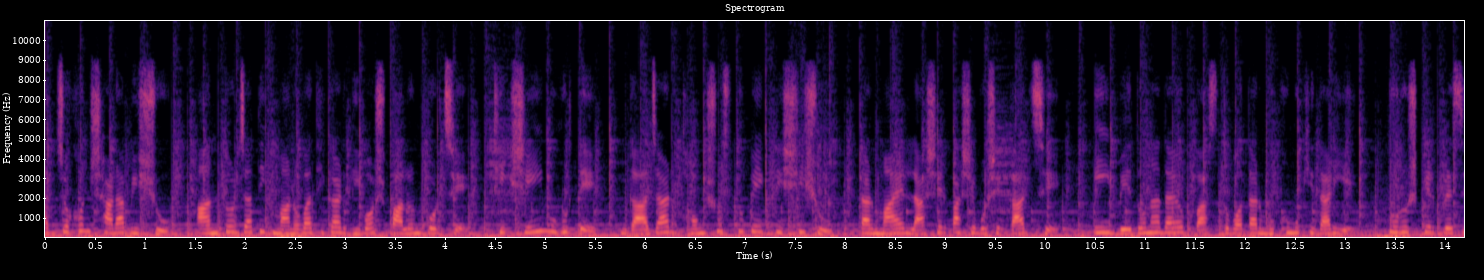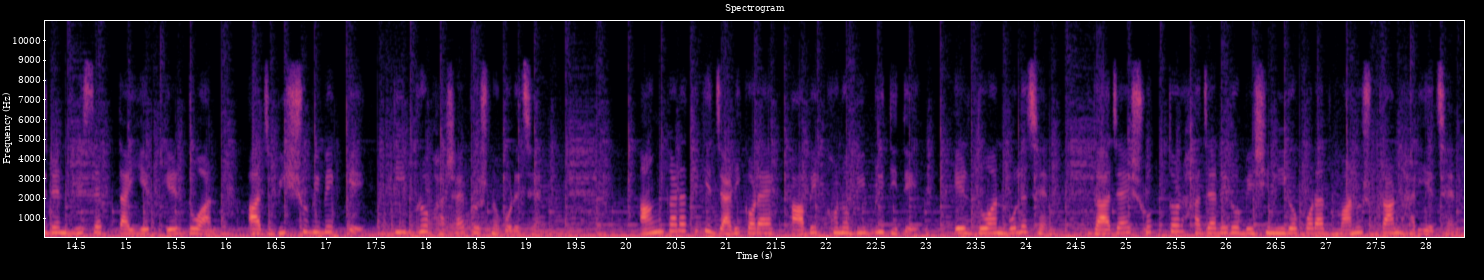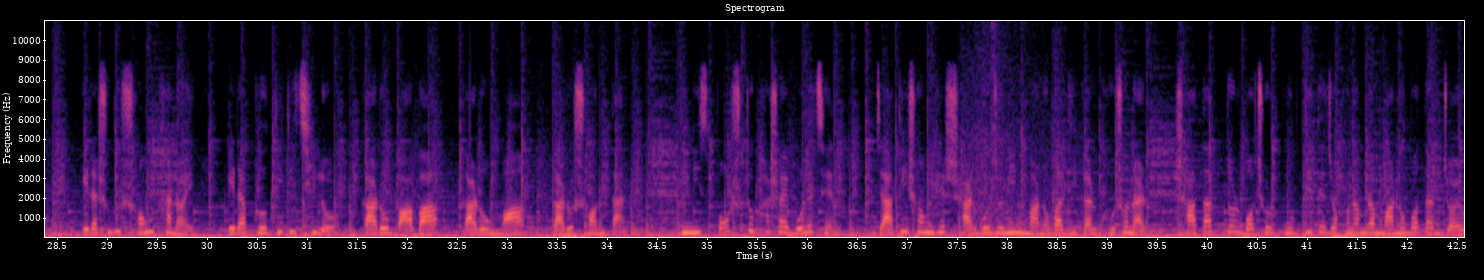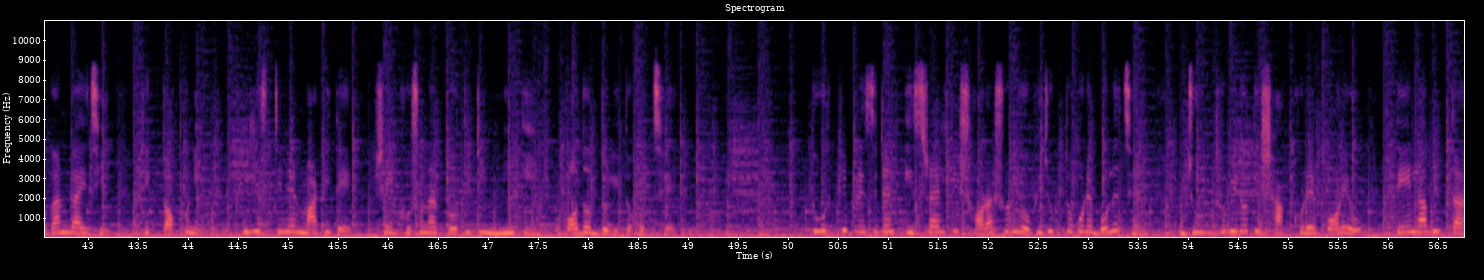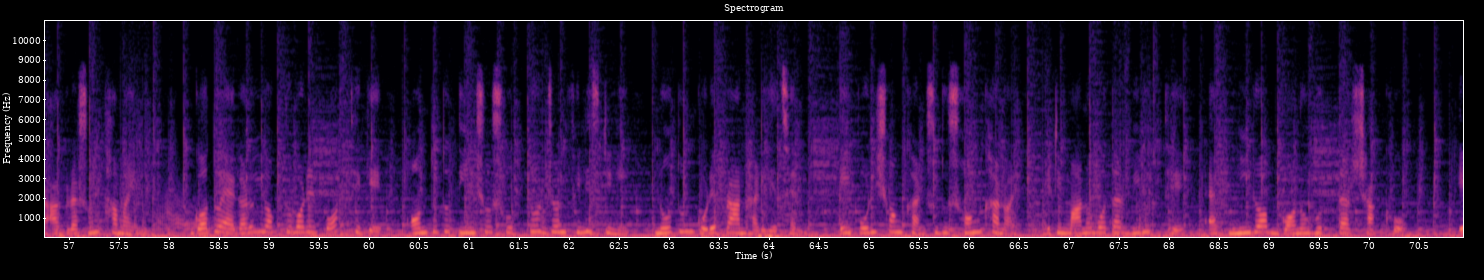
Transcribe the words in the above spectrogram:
আজ যখন সারা বিশ্ব আন্তর্জাতিক মানবাধিকার দিবস পালন করছে, ঠিক সেই মুহূর্তে গাজার ধ্বংসস্তূপে একটি শিশু তার মায়ের লাশের পাশে বসে কাঁদছে। এই বেদনাদায়ক বাস্তবতার মুখোমুখি দাঁড়িয়ে তুরস্কের প্রেসিডেন্ট রিসেপ তাইয়েব এরদোয়ান আজ বিশ্ববিবেককে তীব্র ভাষায় প্রশ্ন করেছেন। আঙ্কারা থেকে জারি করা এক আবেগঘন বিবৃতিতে এরদোয়ান বলেছেন, গাজায় সত্তর হাজারেরও বেশি নিরপরাধ মানুষ প্রাণ হারিয়েছেন। এরা শুধু সংখ্যা নয়, এরা প্রতিটি ছিল কারও বাবা, কারও মা, কারও সন্তান। তিনি স্পষ্ট ভাষায় বলেছেন, জাতিসংঘের সার্বজনীন মানবাধিকার ঘোষণার সাতাত্তর বছর পূর্তিতে যখন আমরা মানবতার জয়গান গাইছি, ঠিক তখনই ফিলিস্তিনের মাটিতে সেই ঘোষণার প্রতিটি নীতি পদদ্দলিত হচ্ছে। তুর্কি প্রেসিডেন্ট ইসরায়েলকে সরাসরি অভিযুক্ত করে বলেছেন, যুদ্ধবিরতি স্বাক্ষরের পরেও তেল আবিব তার আগ্রাসন থামায়নি। গত এগারোই অক্টোবরের পর থেকে অন্তত তিনশো সত্তর জন ফিলিস্তিনি নতুন করে প্রাণ হারিয়েছেন। এই পরিসংখ্যান শুধু সংখ্যা নয়, এটি মানবতার বিরুদ্ধে এক নীরব গণহত্যার সাক্ষ্য।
